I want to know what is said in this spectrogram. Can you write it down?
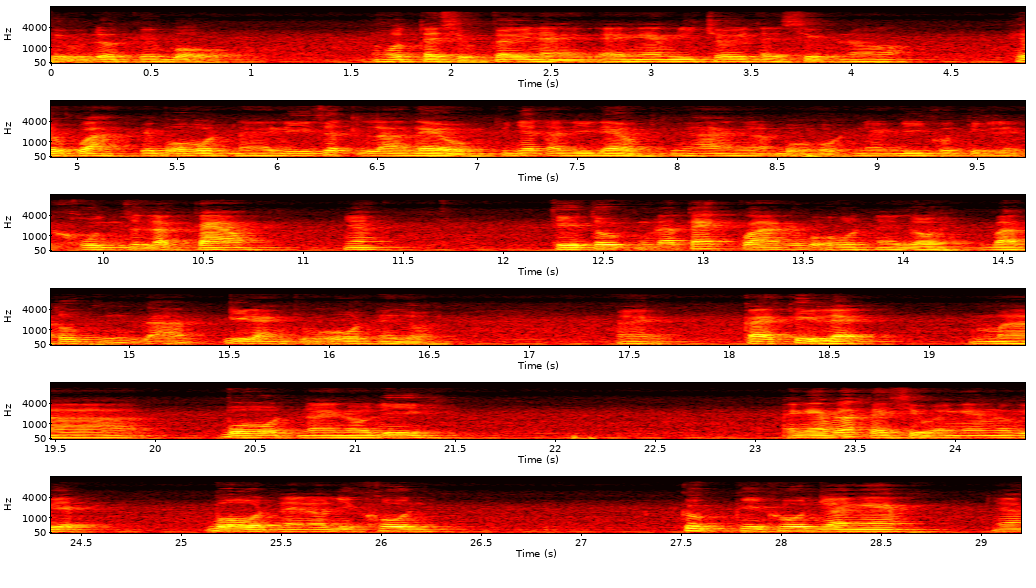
hữu được cái bộ hột tài xỉu cây này để anh em đi chơi tài xỉu nó hiệu quả. Cái bộ hột này đi rất là đều thứ nhất là đi đều thứ hai là bộ hột này đi có tỷ lệ khôn rất là cao nhé thì tôi cũng đã test qua cái bộ hột này rồi và tôi cũng đã đi đánh cái bộ hột này rồi. Đấy, cái tỷ lệ mà bộ hột này nó đi anh em lắc tài xỉu, anh em nó biết. Bộ hột này nó đi khôn. Cực kỳ khôn cho anh em nhé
